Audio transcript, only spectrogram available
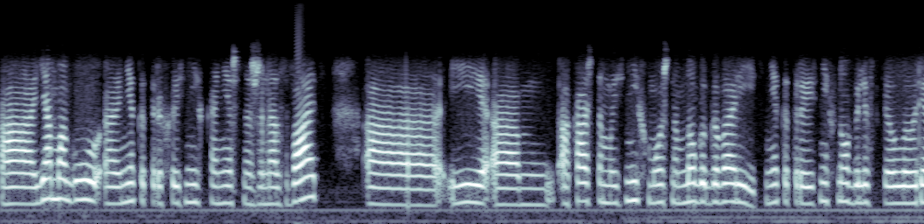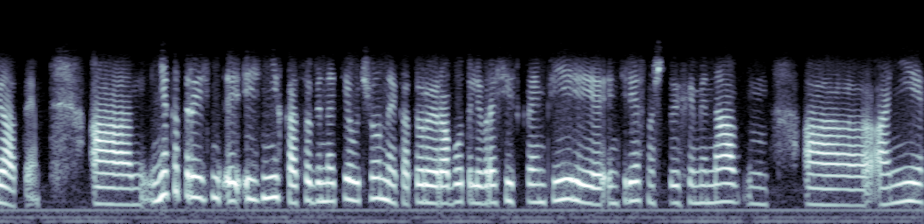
Э, я могу э, некоторых из них, конечно же, назвать, э, и э, о каждом из них можно много говорить. Некоторые из них Нобелевские лауреаты. А некоторые из, из них, особенно те ученые, которые работали в Российской империи, интересно, что их имена, э, они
